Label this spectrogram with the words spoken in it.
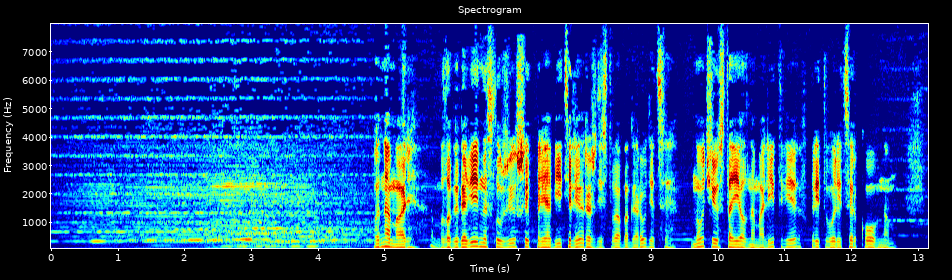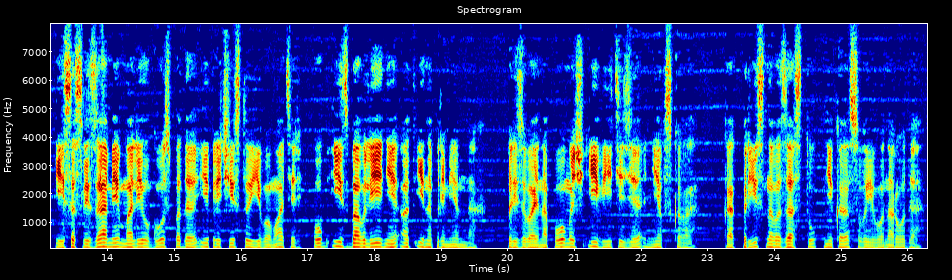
Пономарь, благоговейно служивший при обители Рождества Богородицы, ночью стоял на молитве в притворе церковном и со слезами молил Господа и пречистую его Матерь об избавлении от иноплеменных, призывая на помощь и витязя Невского, как присного заступника своего народа.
